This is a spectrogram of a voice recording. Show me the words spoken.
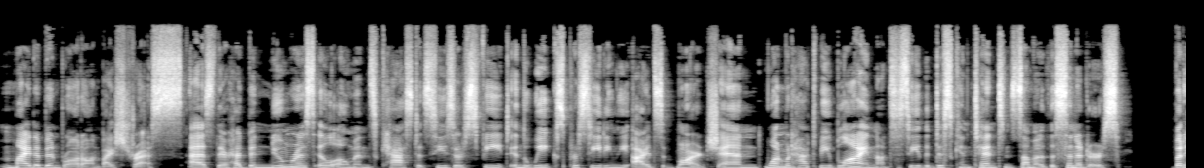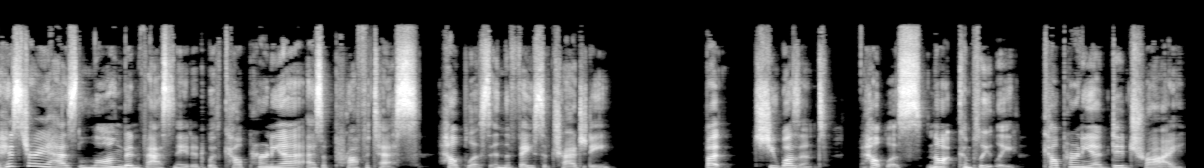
might have been brought on by stress, as there had been numerous ill omens cast at Caesar's feet in the weeks preceding the Ides of March, and one would have to be blind not to see the discontent in some of the senators. But history has long been fascinated with Calpurnia as a prophetess, helpless in the face of tragedy. But she wasn't helpless, not completely. Calpurnia did try.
